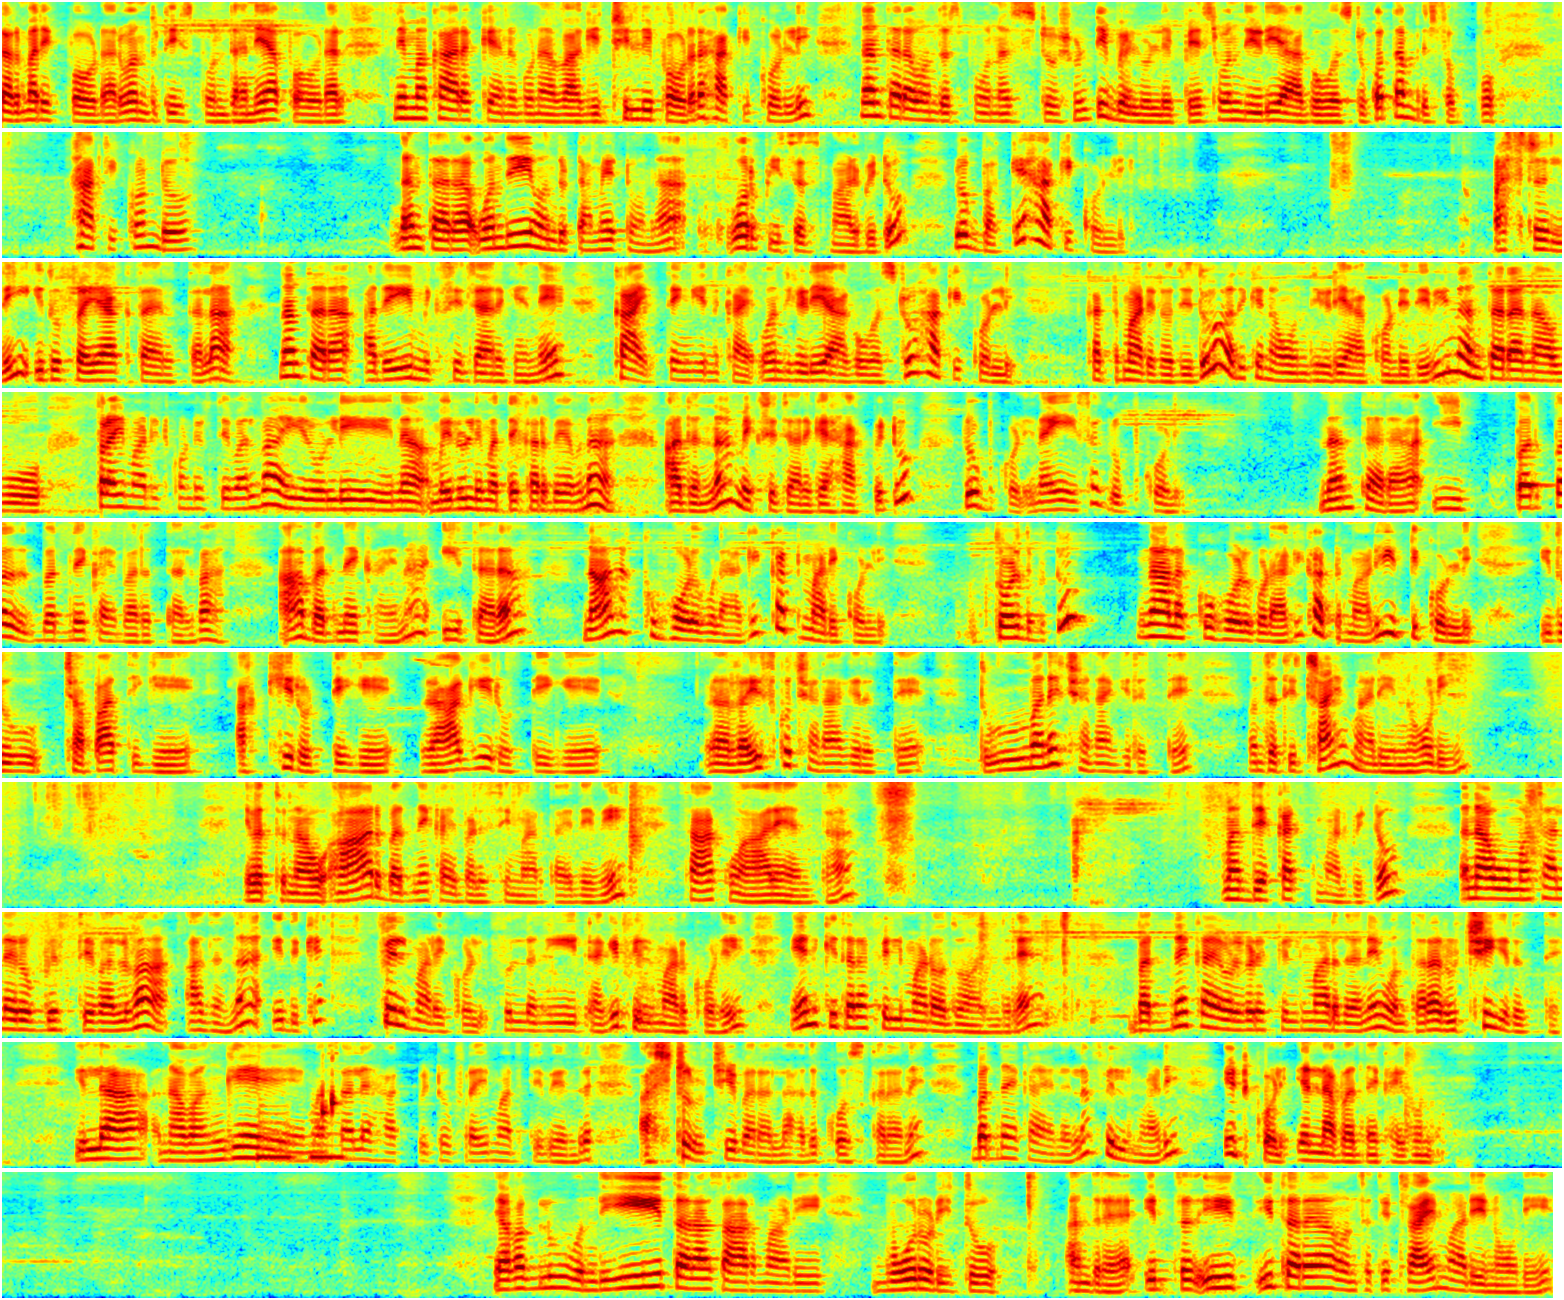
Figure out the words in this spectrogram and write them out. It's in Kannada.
ಟರ್ಮರಿಕ್ ಪೌಡರ್, ಒಂದು ಟೀ ಸ್ಪೂನ್ ಧನಿಯಾ ಪೌಡರ್, ನಿಮ್ಮ ಖಾರಕ್ಕೆ ಅನುಗುಣವಾಗಿ ಚಿಲ್ಲಿ ಪೌಡರ್ ಹಾಕಿಕೊಳ್ಳಿ. ನಂತರ ಒಂದು ಸ್ಪೂನಷ್ಟು ಶುಂಠಿ ಬೆಳ್ಳುಳ್ಳಿ ಪೇಸ್ಟ್, ಒಂದು ಇಡಿ ಆಗುವಷ್ಟು ಕೊತ್ತಂಬರಿ ಸೊಪ್ಪು ಹಾಕಿಕೊಂಡು, ನಂತರ ಒಂದೇ ಒಂದು ಟೊಮೆಟೊನ ಫೋರ್ ಪೀಸಸ್ ಮಾಡಿಬಿಟ್ಟು ರುಬ್ಬಕ್ಕೆ ಹಾಕಿಕೊಳ್ಳಿ. ಅಷ್ಟರಲ್ಲಿ ಇದು ಫ್ರೈ ಆಗ್ತಾ ಇರುತ್ತಲ್ಲ, ನಂತರ ಅದೇ ಮಿಕ್ಸಿ ಜಾರಿಗೆನೆ ಕಾಯಿ, ತೆಂಗಿನಕಾಯಿ ಒಂದು ಹಿಡಿ ಆಗುವಷ್ಟು ಹಾಕಿಕೊಳ್ಳಿ. ಕಟ್ ಮಾಡಿರೋದಿದು ಅದಕ್ಕೆ ನಾವು ಒಂದು ಹಿಡಿ ಹಾಕ್ಕೊಂಡಿದ್ದೀವಿ ನಂತರ ನಾವು ಫ್ರೈ ಮಾಡಿಟ್ಕೊಂಡಿರ್ತೀವಲ್ವ, ಈರುಳ್ಳಿನ, ಈರುಳ್ಳಿ ಮತ್ತು ಕರಿಬೇವನ್ನ ಅದನ್ನು ಮಿಕ್ಸಿ ಜಾರಿಗೆ ಹಾಕಿಬಿಟ್ಟು ರುಬ್ಕೊಳ್ಳಿ, ನೈಸಾಗಿ ರುಬ್ಕೊಳ್ಳಿ. ನಂತರ ಈ ಪರ್ಪಲ್ ಬದನೆಕಾಯಿ ಬರುತ್ತಲ್ವ, ಆ ಬದನೆಕಾಯಿನ ಈ ಥರ ನಾಲ್ಕು ಹೋಳುಗಳಾಗಿ ಕಟ್ ಮಾಡಿಕೊಳ್ಳಿ. ತೊಳೆದ್ಬಿಟ್ಟು ನಾಲ್ಕು ಹೋಳುಗಳಾಗಿ ಕಟ್ ಮಾಡಿ ಇಟ್ಟುಕೊಳ್ಳಿ. ಇದು ಚಪಾತಿಗೆ, ಅಕ್ಕಿ ರೊಟ್ಟಿಗೆ, ರಾಗಿ ರೊಟ್ಟಿಗೆ ರೈಸ್ಗೂ ಚೆನ್ನಾಗಿರುತ್ತೆ ತುಂಬಾ ಚೆನ್ನಾಗಿರುತ್ತೆ. ಒಂದು ಸತಿ ಟ್ರೈ ಮಾಡಿ ನೋಡಿ. ಇವತ್ತು ನಾವು ಆರು ಬದನೆಕಾಯಿ ಬಳಸಿ ಮಾಡ್ತಾಯಿದ್ದೀವಿ ಸಾಕು ಆರೆ ಅಂತ. ಮಧ್ಯೆ ಕಟ್ ಮಾಡಿಬಿಟ್ಟು ನಾವು ಮಸಾಲೆ ರುಬ್ಬಿರ್ತೀವಲ್ವ? ಅದನ್ನು ಇದಕ್ಕೆ ಫಿಲ್ ಮಾಡಿಕೊಳ್ಳಿ. ಫುಲ್ ನೀಟಾಗಿ ಫಿಲ್ ಮಾಡ್ಕೊಳ್ಳಿ. ಏನಕ್ಕೆ ಈ ಥರ ಫಿಲ್ ಮಾಡೋದು ಅಂದರೆ ಬದನೆಕಾಯಿ ಒಳಗಡೆ ಫಿಲ್ ಮಾಡಿದ್ರೇ ಒಂಥರ ರುಚಿ ಇರುತ್ತೆ. ಇಲ್ಲ ನಾವು ಹಂಗೆ ಮಸಾಲೆ ಹಾಕಿಬಿಟ್ಟು ಫ್ರೈ ಮಾಡ್ತೀವಿ ಅಂದರೆ ಅಷ್ಟು ರುಚಿ ಬರಲ್ಲ. ಅದಕ್ಕೋಸ್ಕರನೇ ಬದನೆಕಾಯಲ್ಲೆಲ್ಲ ಫಿಲ್ ಮಾಡಿ ಇಟ್ಕೊಳ್ಳಿ ಎಲ್ಲ ಬದನೆಕಾಯಿಗೂ. ಯಾವಾಗಲೂ ಒಂದೇ ಥರ ಸಾರು ಮಾಡಿ ಬೋರ್ ಹೊಡಿತು. ಅಂದರೆ ಈ ಈ ಥರ ಒಂದು ಸತಿ ಟ್ರೈ ಮಾಡಿ ನೋಡಿ.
